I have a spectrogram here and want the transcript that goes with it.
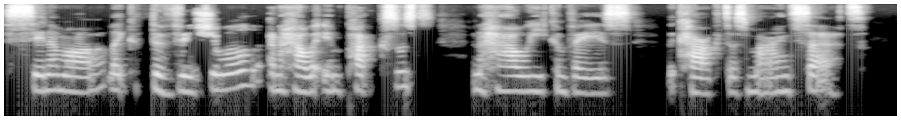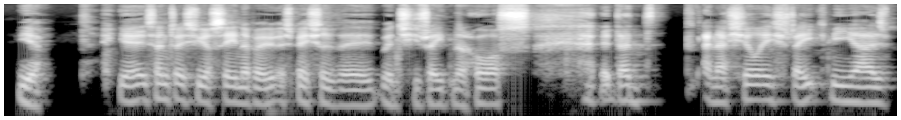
cinema, like the visual and how it impacts us and how he conveys the character's mindset. Yeah. Yeah, it's interesting you're saying about especially the when she's riding her horse. It did initially strike me as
